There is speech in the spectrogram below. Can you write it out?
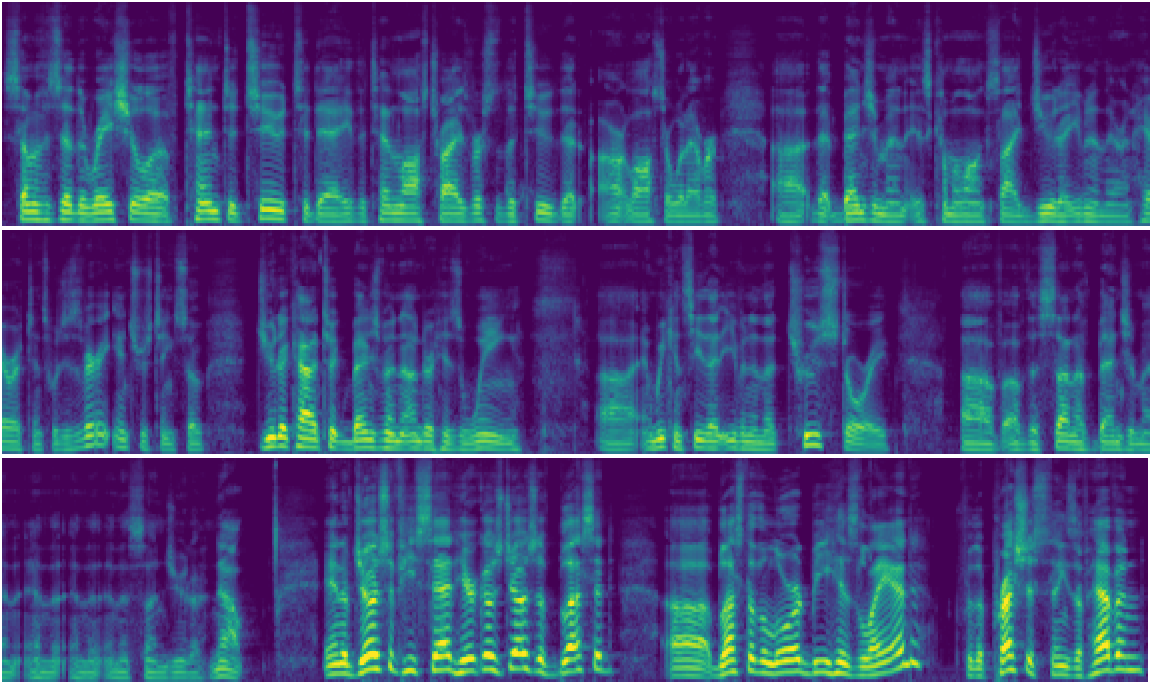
Some of us said the ratio of 10 to 2 today, the 10 lost tribes versus the 2 that aren't lost or whatever, uh, that Benjamin is come alongside Judah, even in their inheritance, which is very interesting. So Judah kind of took Benjamin under his wing, uh, and we can see that even in the true story of, of the son of Benjamin and the, and the, and the son Judah. Now, and of Joseph he said, Here goes Joseph, blessed, uh, blessed of the Lord be his land for the precious things of heaven,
